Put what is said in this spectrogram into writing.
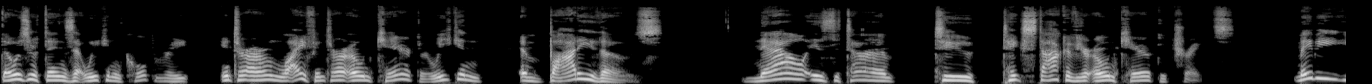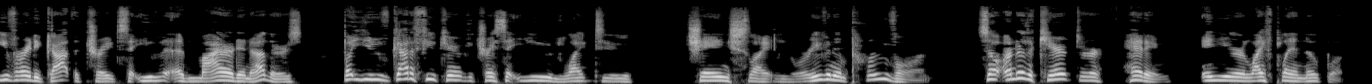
Those are things that we can incorporate into our own life, into our own character. We can embody those. Now is the time to take stock of your own character traits. Maybe you've already got the traits that you've admired in others, but you've got a few character traits that you'd like to change slightly or even improve on. So under the character heading in your life plan notebook,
